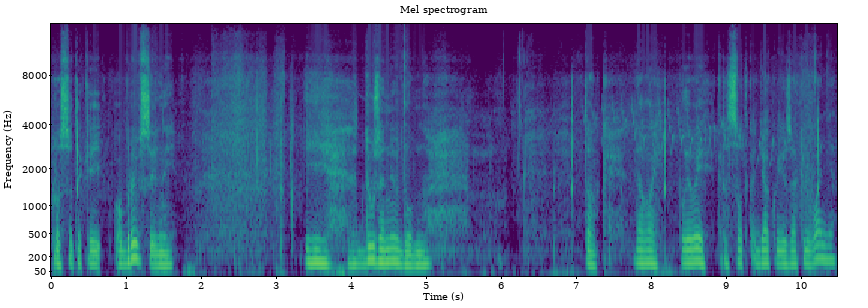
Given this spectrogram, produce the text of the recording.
Просто такий обрив сильний. І дуже неудобно. Так, давай, пливи, красотка, дякую за клювання.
